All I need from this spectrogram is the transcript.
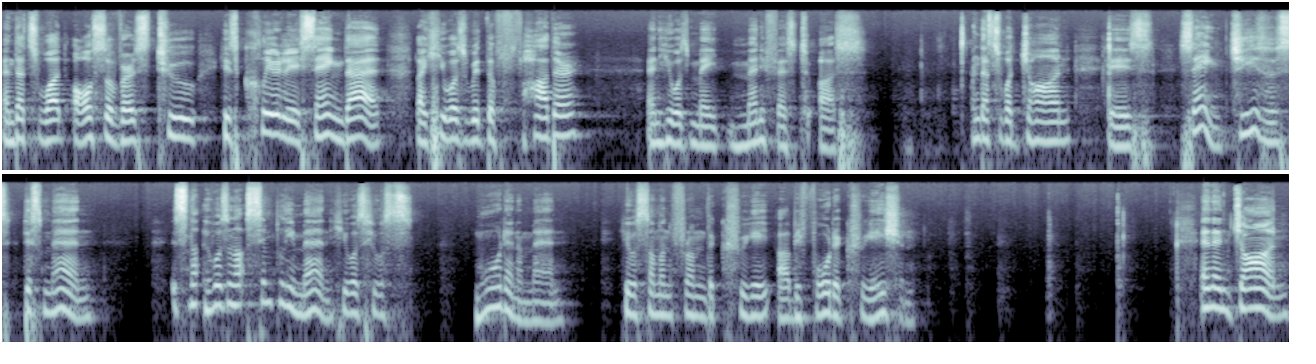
And that's what also verse 2, he's clearly saying that, like he was with the Father and he was made manifest to us. And that's what John is saying. Jesus, this man, it's not, he was not simply man, he was, he was more than a man. He was someone from the create, uh, before the creation. And then John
